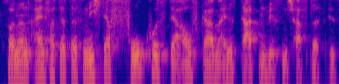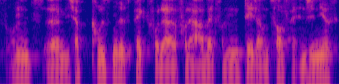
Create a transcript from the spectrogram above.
sondern einfach, dass das nicht der Fokus der Aufgaben eines Datenwissenschaftlers ist. Und ähm, ich habe größten Respekt vor der, vor der Arbeit von Data- und Software Engineers.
